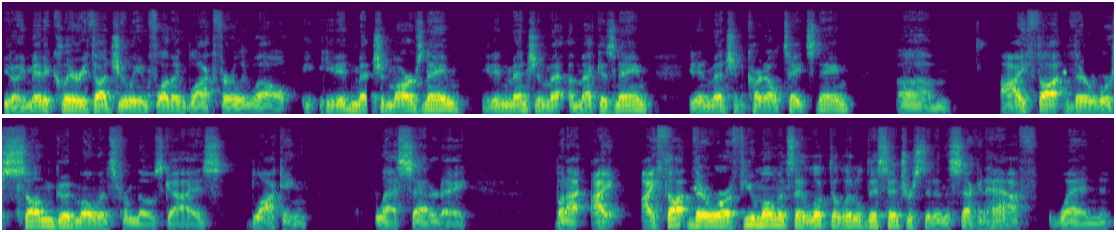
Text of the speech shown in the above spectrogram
you know, he made it clear he thought Julian Fleming blocked fairly well. He, he didn't mention Marv's name. He didn't mention Me- Emeka's name. He didn't mention Carnell Tate's name. Um, I thought there were some good moments from those guys blocking last Saturday, but I, I I thought there were a few moments they looked a little disinterested in the second half when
